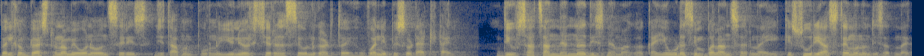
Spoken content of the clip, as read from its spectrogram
Welcome to astronomy one one series जिथं आपण पूर्ण युनिव्हर्सचे रहस्य उलगडतोय one episode at a time दिवसा चांदण्या न दिसण्यामागं काय एवढं सिंपल आन्सर नाही की सूर्य असतंय म्हणून दिसत नाहीत.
